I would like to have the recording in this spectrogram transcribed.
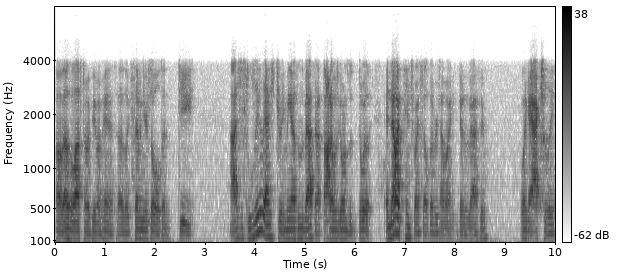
Oh, that was the last time I peed my pants. I was like seven years old, and dude, I was just literally I was dreaming I was in the bathroom. I thought I was going to the toilet, and now I pinch myself every time I go to the bathroom. Like actually,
